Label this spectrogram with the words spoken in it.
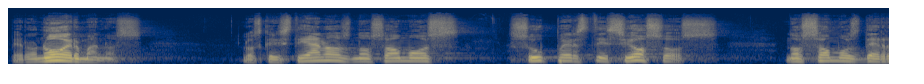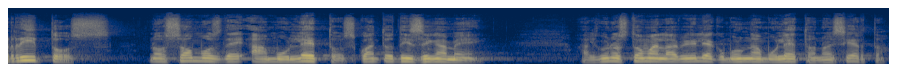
Pero no, hermanos, los cristianos no somos supersticiosos, no somos de ritos, no somos de amuletos. ¿Cuántos dicen amén? Algunos toman la Biblia como un amuleto, ¿no es cierto?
